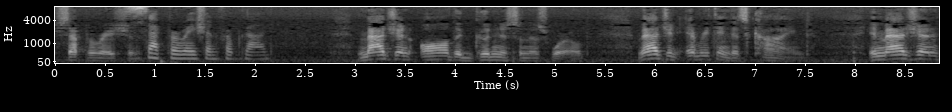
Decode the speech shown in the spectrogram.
Separation. Separation from God. Imagine all the goodness in this world. Imagine everything that's kind. Imagine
